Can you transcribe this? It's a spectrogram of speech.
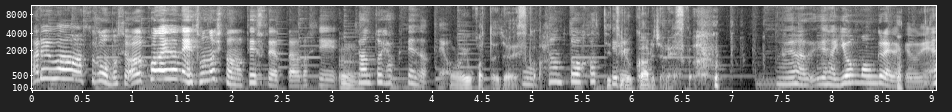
あれはすごい面白い。あこの間ねその人のテストやったら私、うん。ちゃんと100点だったよ。あよかったじゃないですか。もうちゃんと分かってる。実力あるじゃないですか。いやいや4問ぐらいだけどね。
